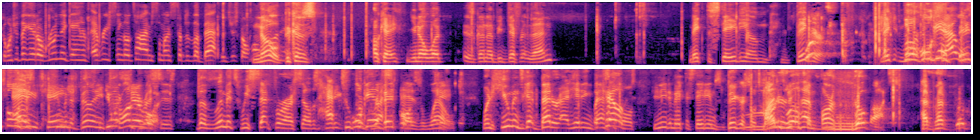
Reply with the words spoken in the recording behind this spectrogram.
don't you think it'll ruin the game if every single time someone steps to the bat, there's just a home No, run because okay, you know what is going to be different then? Make the stadium bigger. Make it The more of whole game, challenge baseball as human ability You progresses. The limits we set for ourselves have to whole game of progress as well. changed. When humans get better at hitting But Caleb- basketballs, you need to make the stadiums bigger so it's Might harder as to well hit them have farther. robots. Have have ro-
